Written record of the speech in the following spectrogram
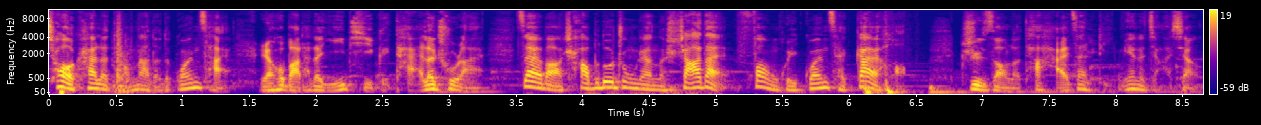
撬开了唐纳德的棺材，然后把他的遗体给抬了出来，再把差不多重量的沙袋放回棺材盖好，制造了他还在里面的假象。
